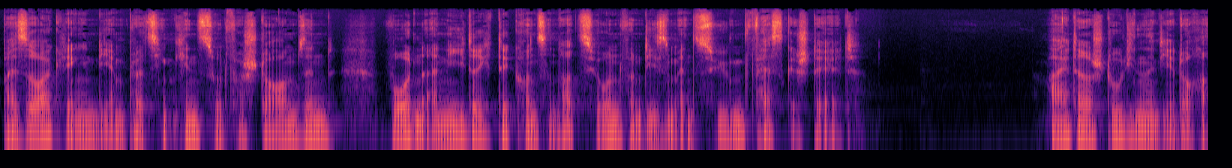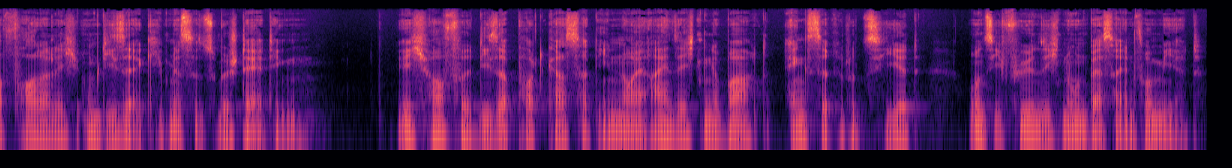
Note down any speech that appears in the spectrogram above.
Bei Säuglingen, die im plötzlichen Kindstod verstorben sind, wurden erniedrigte Konzentrationen von diesem Enzym festgestellt. Weitere Studien sind jedoch erforderlich, um diese Ergebnisse zu bestätigen. Ich hoffe, dieser Podcast hat Ihnen neue Einsichten gebracht, Ängste reduziert und Sie fühlen sich nun besser informiert.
